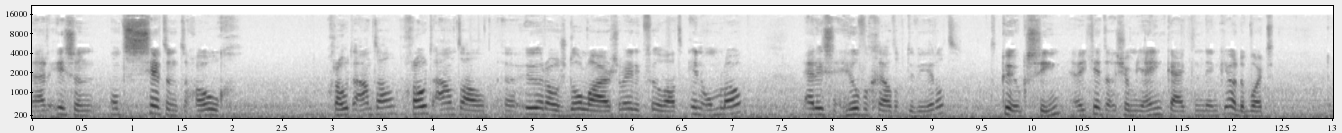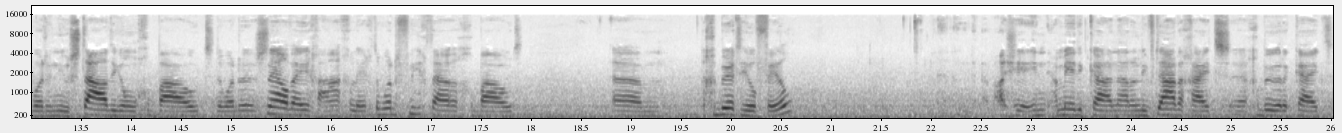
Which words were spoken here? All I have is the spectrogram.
er is een ontzettend hoog, groot aantal, groot aantal uh, euro's, dollars, weet ik veel wat, in omloop. Er is heel veel geld op de wereld. Dat kun je ook zien. Weet je, als je om je heen kijkt, dan denk je, oh, er wordt, er wordt een nieuw stadion gebouwd, er worden snelwegen aangelegd, er worden vliegtuigen gebouwd. Um, er gebeurt heel veel. Als je in Amerika naar een liefdadigheidsgebeuren kijkt,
